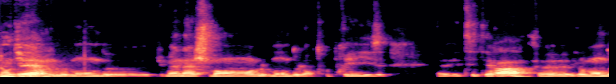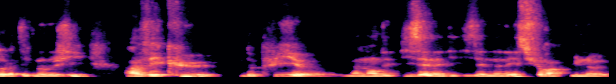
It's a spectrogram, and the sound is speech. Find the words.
moderne, le monde euh, du management, le monde de l'entreprise, etc., le monde de la technologie, a vécu depuis maintenant des dizaines et des dizaines d'années sur une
